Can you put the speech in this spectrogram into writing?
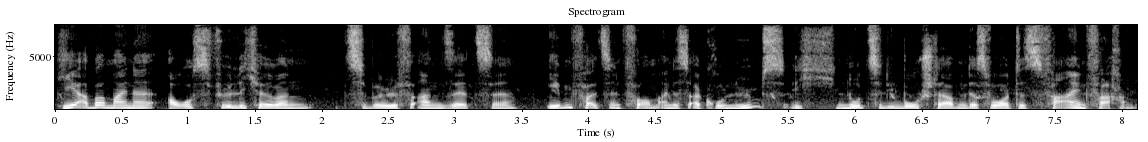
Hier aber meine ausführlicheren zwölf Ansätze, ebenfalls in Form eines Akronyms. Ich nutze die Buchstaben des Wortes vereinfachen.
